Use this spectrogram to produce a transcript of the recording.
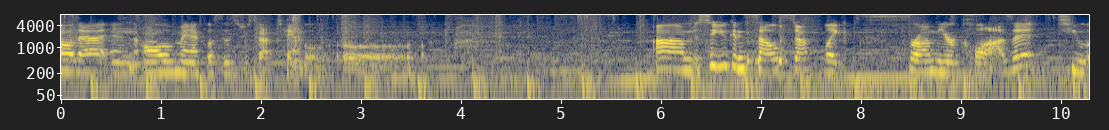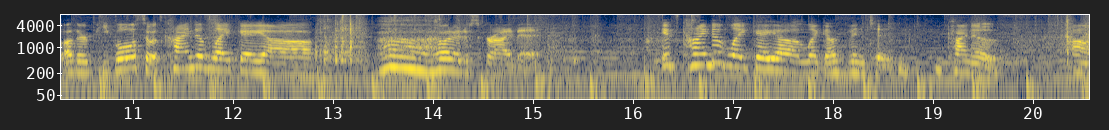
all that and all of my necklaces just got tangled. Oh. Um, so you can sell stuff like from your closet to other people. So it's kind of like a, uh, how would I describe it? It's kind of like a, uh, like a vintage kind of um,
